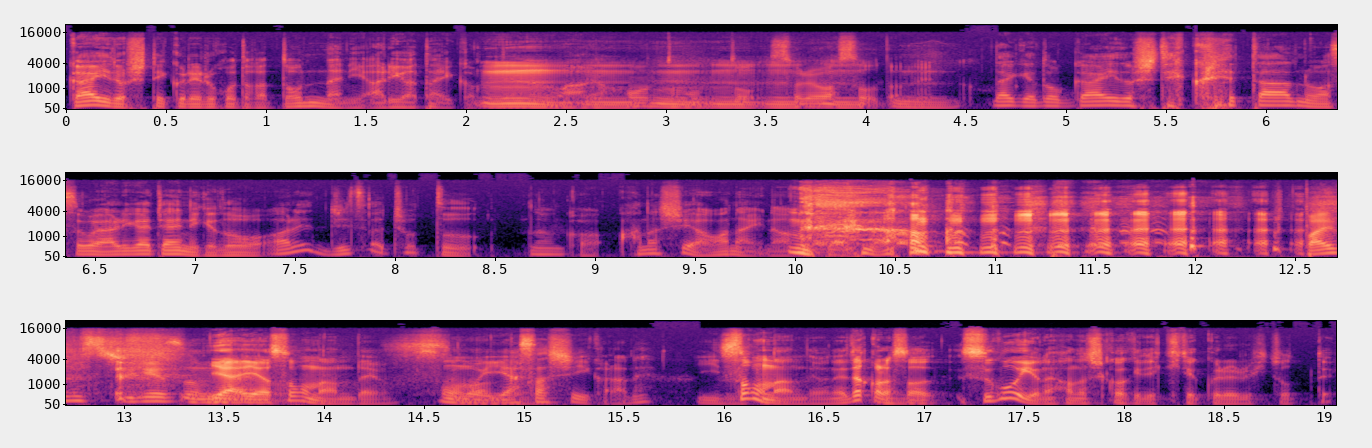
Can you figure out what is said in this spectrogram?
ガイドしてくれることがどんなにありがたいかみたいなのはある、いやほんとほんうん。とそれはそうだね。うんだけどガイドしてくれたのはすごいありがたいんだけどあれ実はちょっとなんか話合わないなみたいな。バイブス違えぞいやいやそうなんだよ。すごい優しいからね。いいね。そうなんだよね。だからさすごいよね話しかけてきてくれる人って。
